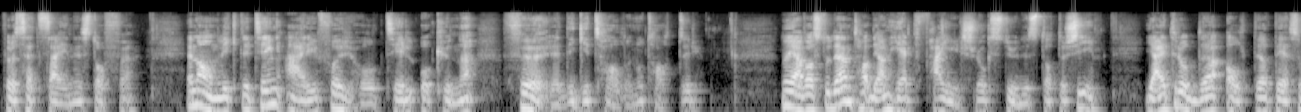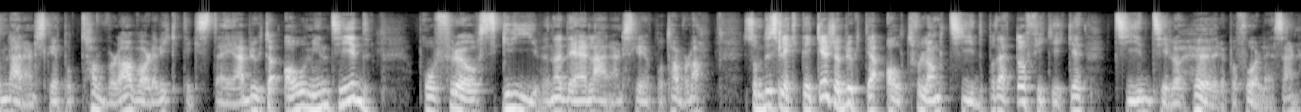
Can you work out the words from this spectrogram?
for å sette seg inn i stoffet. En annen viktig ting er i forhold til å kunne føre digitale notater. Når jeg var student hadde jeg en helt feilslått studiestrategi. Jeg trodde alltid at det som læreren skrev på tavla var det viktigste. Jeg brukte all min tid på å prøve å skrive ned det læreren skrev på tavla. Som dyslektiker så brukte jeg alt for lang tid på dette og fikk ikke tid til å høre på foreleseren.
